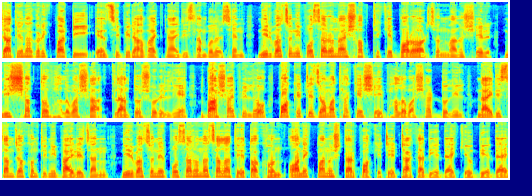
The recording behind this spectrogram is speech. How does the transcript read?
জাতীয় নাগরিক পার্টি এনসিপির আহ্বায়ক নাহিদ ইসলাম বলেছেন, নির্বাচনী প্রচারণায় সবথেকে বড় অর্জন মানুষের নিঃস্বার্থ ভালোবাসা। ক্লান্ত শরীর নিয়ে বাসায় ফিরলেও পকেটে জমা থাকে সেই ভালোবাসার দলিল। নাহিদ ইসলাম যখন তিনি বাইরে যান, নির্বাচনের প্রচারণা চালাতে তখন অনেক মানুষ তার পকেটে টাকা দিয়ে দেয়, কেউ দিয়ে দেয়,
